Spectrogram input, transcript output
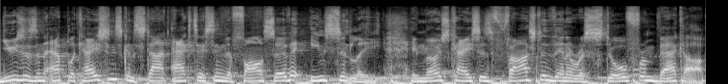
Users and applications can start accessing the file server instantly, in most cases faster than a restore from backup.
